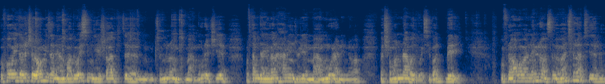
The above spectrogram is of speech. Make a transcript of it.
گفت آقا این داره چراغ می‌زنه؟ باید وایسیم دیگه شاید چه می‌دونم مأموره چیه؟ گفتم دقیقا همین جوریه مأمورن اینا و شما نباید وایسی باید بری. گفت نه آقا من نمیرم اصلا به من چه ربطی داره؟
